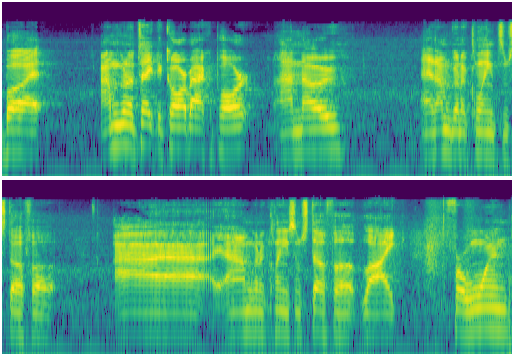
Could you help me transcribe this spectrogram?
but I'm gonna take the car back apart I know and I'm gonna clean some stuff up I I'm gonna clean some stuff up like for one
